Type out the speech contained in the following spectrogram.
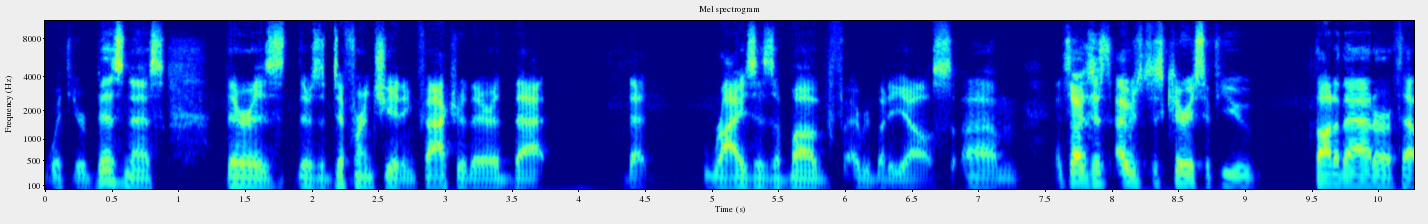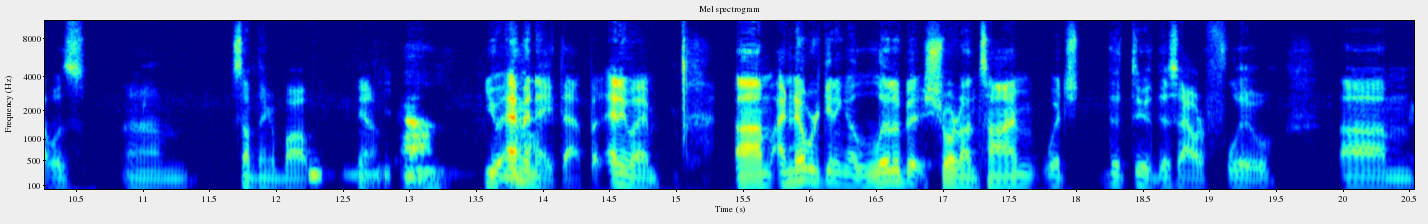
with your business, there is there's a differentiating factor there that that rises above everybody else. Um, and so I just I was just curious if you thought of that or if that was um, something about you know yeah. you yeah. emanate that. But anyway, um, I know we're getting a little bit short on time, which, the, dude, this hour flew. Um,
